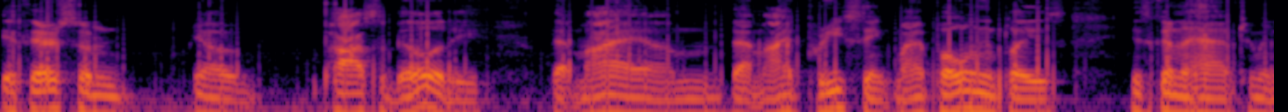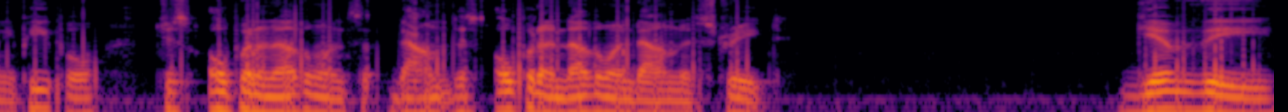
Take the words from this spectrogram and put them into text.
if there's some, you know, possibility that my um that my precinct, my polling place is going to have too many people, just open another one down. Just open another one down the street give the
